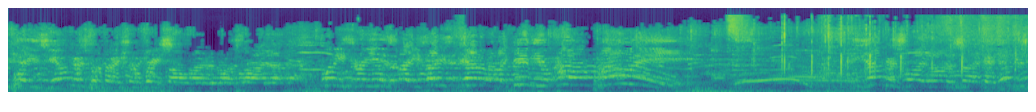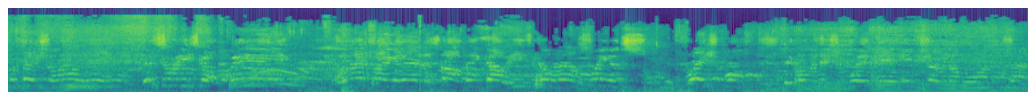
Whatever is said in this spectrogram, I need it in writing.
UK's youngest professional freestyle motocross rider, 23 years of age. Fresh off the competition win in, in show number one. Sam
